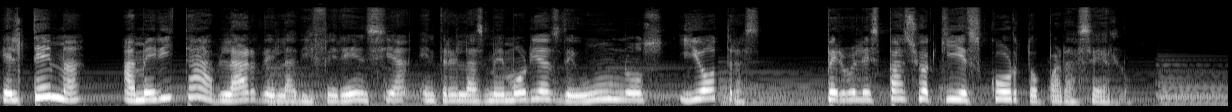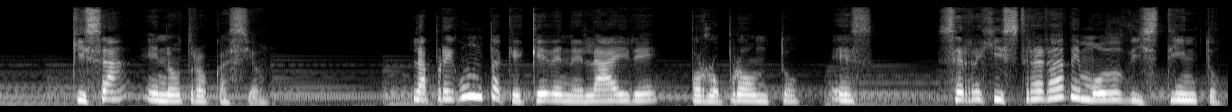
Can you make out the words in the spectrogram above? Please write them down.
El tema amerita hablar de la diferencia entre las memorias de unos y otras, pero el espacio aquí es corto para hacerlo. Quizá en otra ocasión. La pregunta que queda en el aire, por lo pronto, es, ¿se registrará de modo distinto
